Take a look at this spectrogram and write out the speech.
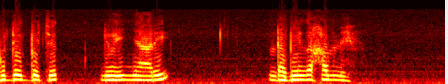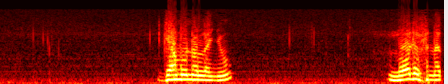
guddeeg bëccëg ñooy ñaari ndab yi nga xam ne jamono lañu loo def nag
